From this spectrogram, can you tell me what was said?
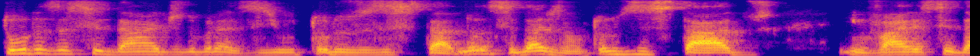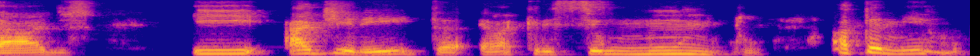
todas as cidades do Brasil, todos os estados, não as cidades não, todos os estados, em várias cidades. E a direita, ela cresceu muito. Até mesmo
